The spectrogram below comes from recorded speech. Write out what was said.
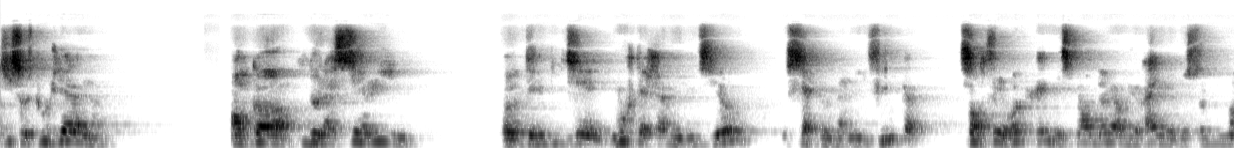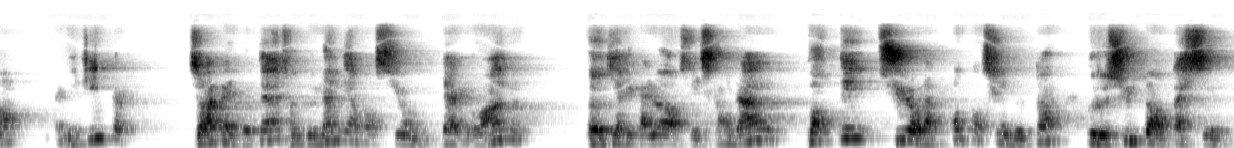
qui se souviennent encore de la série télévisée Moustacham Lucio, siècle magnifique, censé recréer les splendeurs du règne de ce monument magnifique, se rappelle peut-être que l'intervention d'Erdogan, euh, qui avait alors fait scandale, portait sur la proportion de temps que le sultan passait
